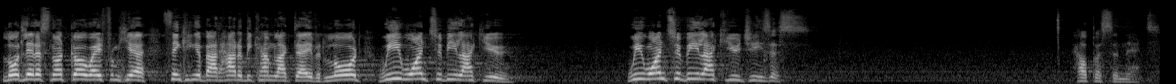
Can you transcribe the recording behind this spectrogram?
Lord, let us not go away from here thinking about how to become like David. Lord, we want to be like you. We want to be like you, Jesus. Help us in that.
